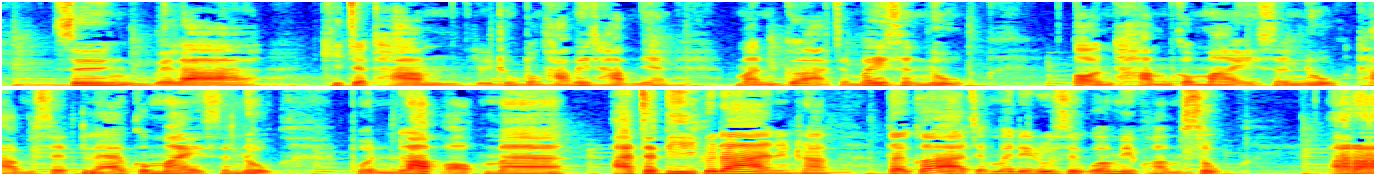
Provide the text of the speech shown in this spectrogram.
ำซึ่งเวลาคิดจะทำหรือถูกบังคับให้ทำเนี่ยมันก็อาจจะไม่สนุก ตอนทำก็ไม่สนุกทำเสร็จแล้วก็ไม่สนุก ผลลัพธ์ออกมาอาจจะดีก็ได้นะครับ แต่ก็อาจจะไม่ได้รู้สึกว่ามีความสุขอะไร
